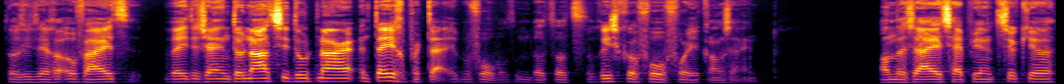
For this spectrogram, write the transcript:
totalitaire overheid weet dat jij een donatie doet naar een tegenpartij bijvoorbeeld, omdat dat risicovol voor je kan zijn. Anderzijds heb je een stukje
